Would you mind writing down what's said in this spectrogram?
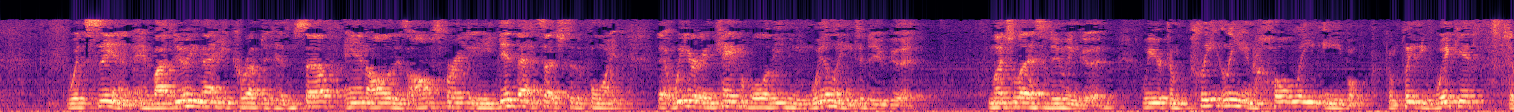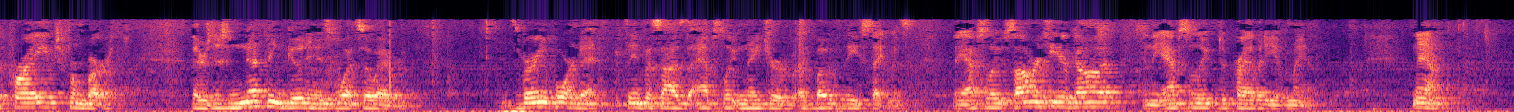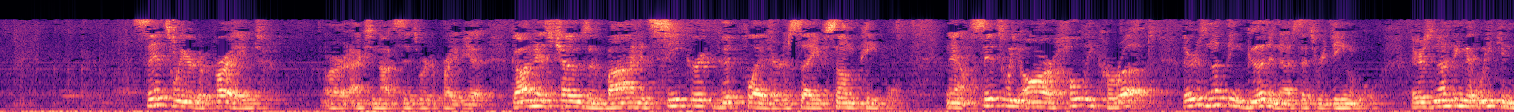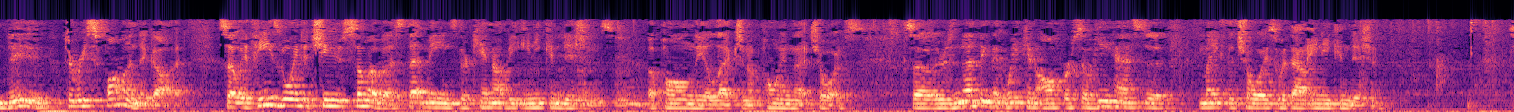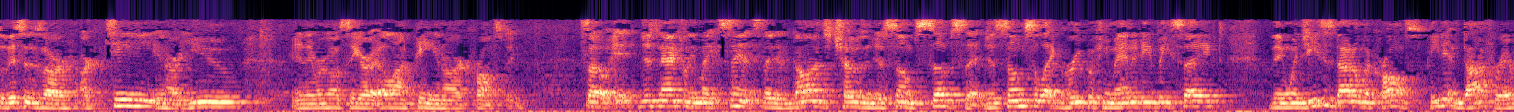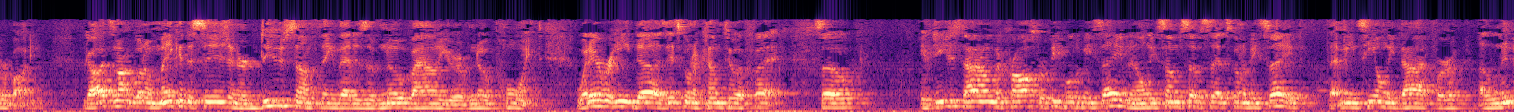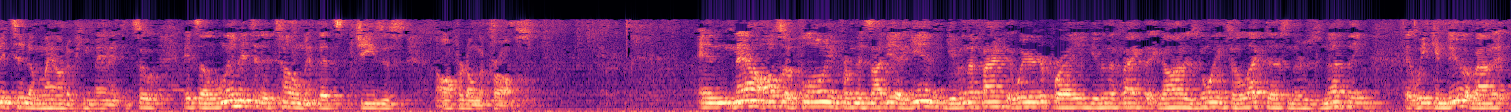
would sin. And by doing that, he corrupted himself and all of his offspring. And he did that such to the point that we are incapable of even willing to do good, much less doing good. We are completely and wholly evil, completely wicked, depraved from birth. There's just nothing good in us whatsoever. It's very important to, to emphasize the absolute nature of, of both of these statements the absolute sovereignty of God and the absolute depravity of man. Now, since we are depraved, or actually not since we're depraved yet, God has chosen by His secret good pleasure to save some people. Now, since we are wholly corrupt, there is nothing good in us that's redeemable. There's nothing that we can do to respond to God. So if He's going to choose some of us, that means there cannot be any conditions upon the election, upon that choice. So there's nothing that we can offer, so He has to make the choice without any condition. So this is our, our T and our U, and then we're going to see our LIP and our acrostic. So it just naturally makes sense that if God's chosen just some subset, just some select group of humanity to be saved, then when Jesus died on the cross, He didn't die for everybody. God's not going to make a decision or do something that is of no value or of no point. Whatever He does, it's going to come to effect. So, if Jesus died on the cross for people to be saved and only some subset's going to be saved, that means He only died for a limited amount of humanity. So, it's a limited atonement that Jesus offered on the cross. And now also flowing from this idea, again, given the fact that we are depraved, given the fact that God is going to elect us and there's nothing that we can do about it,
